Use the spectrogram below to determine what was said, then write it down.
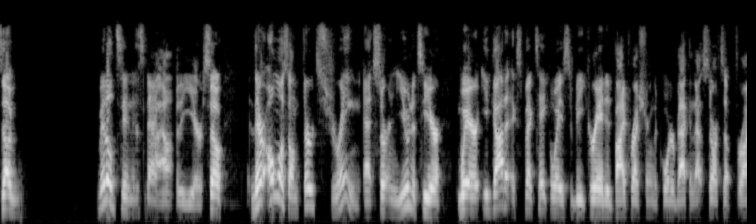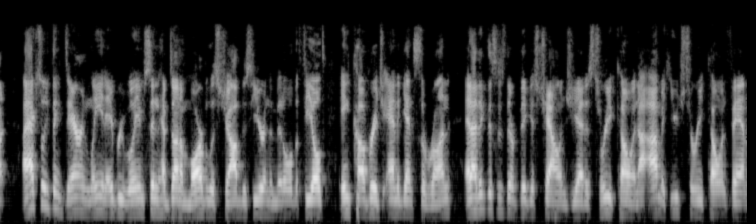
Doug Middleton is now out for the year. So they're almost on third string at certain units here where you got to expect takeaways to be created by pressuring the quarterback, and that starts up front. I actually think Darron Lee and Avery Williamson have done a marvelous job this year in the middle of the field in coverage and against the run. And I think this is their biggest challenge yet is Tarik Cohen. I- am a huge Tarik Cohen fan.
